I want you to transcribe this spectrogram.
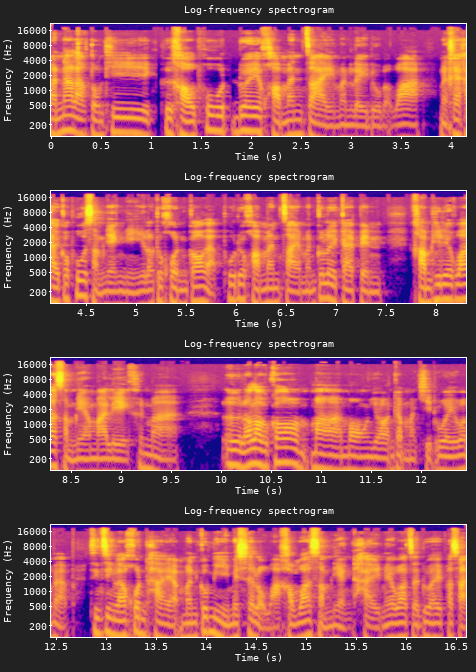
มันน่ารักตรงที่คือเขาพูดด้วยความมั่นใจมันเลยดูแบบว่าเหมือนใครๆก็พูดสำเนียงนี้ แล้วทุกคนก็แบบพูดด้วยความมั่นใจ มันก็เลยกลายเป็นคำที่เรียกว่าสำเนียงมาเลขึ้นมา เออแล้วเราก็มามองย้อนกลับมาคิดเว้ยว่าแบบ จริง ๆ แล้วคนไทยอะมันก็มีไม่ใช่หรอวะคำว่าสำเนียงไทยไม่ว่าจะด้วยภาษา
